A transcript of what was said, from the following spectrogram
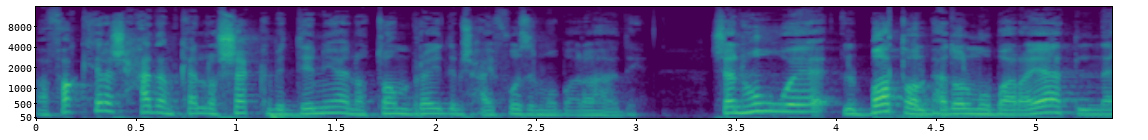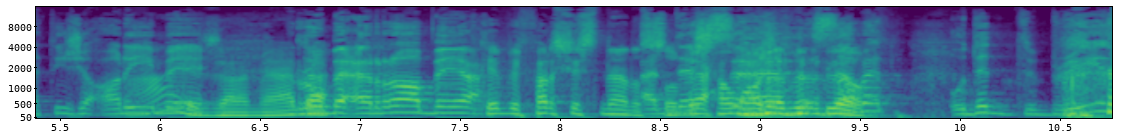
بفكرش حدا كان له شك بالدنيا إنه توم بريدي مش حيفوز المباراة هذه. عشان هو البطل بهدول المباريات النتيجة قريبة هذا الربع الرابع. كيف بفرش أسنانه؟ الصبح هو موجود بال play وضد بريز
